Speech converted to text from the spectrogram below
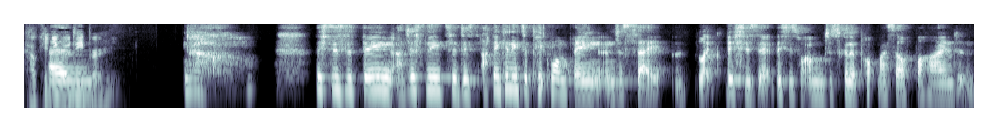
How can you go Um, deeper? this is the thing. I just need to. Dis- I think I need to pick one thing and just say, like, this is it. This is what I'm just going to put myself behind, and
